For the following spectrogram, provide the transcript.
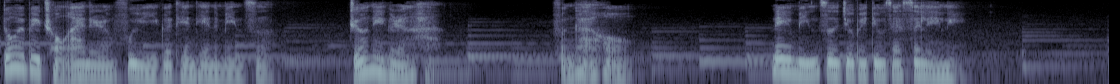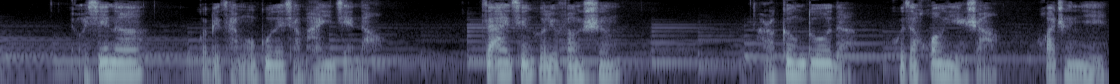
都会被宠爱的人赋予一个甜甜的名字，只有那个人喊。分开后，那个名字就被丢在森林里。有些呢，会被采蘑菇的小蚂蚁捡到，在爱情河里放生，而更多的。”会在荒野上化成泥，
